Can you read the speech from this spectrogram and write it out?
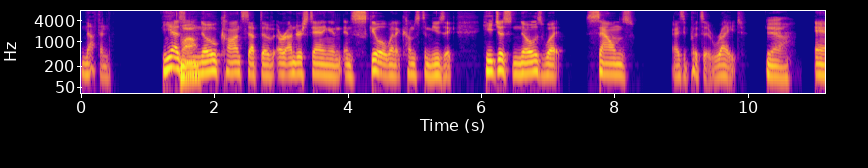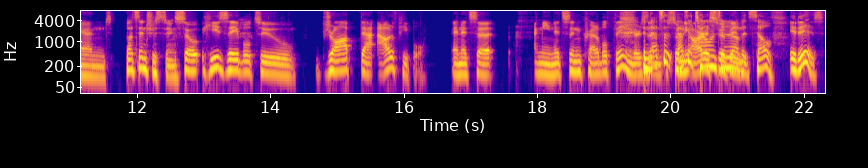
nothing. He has Wow. no concept of or understanding and, and skill when it comes to music. He just knows what sounds, as he puts it, right. yeah And that's interesting so he's able to drop that out of people. And it's a I mean, it's an incredible thing. There's and that's a so that's many a artists talent in and of itself it is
